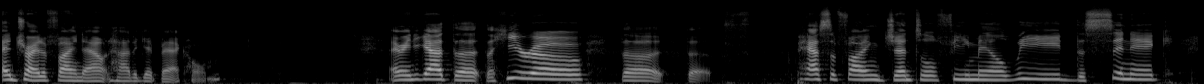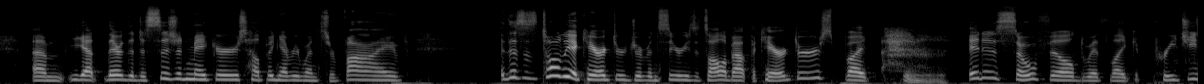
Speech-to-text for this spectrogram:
and try to find out how to get back home. I mean, you got the the hero, the the pacifying, gentle female lead, the cynic. Um, you got they're the decision makers, helping everyone survive. This is totally a character driven series. It's all about the characters, but it is so filled with like preachy,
